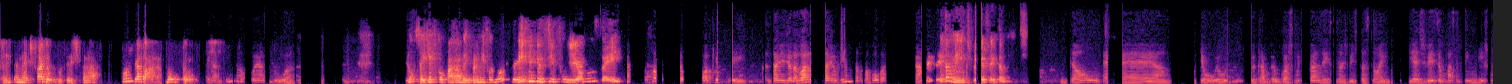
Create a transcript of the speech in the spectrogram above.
A sua internet falhou, você está congelada, voltou. É a minha ou é a sua? Eu não sei, quem ficou parado aí para mim foi você. Se fui eu, não sei. Ok. Está me vendo agora? Está me ouvindo? Está numa boa? Tá. Perfeitamente, perfeitamente. Então, é, é, eu, eu, eu, eu, eu gosto muito de fazer isso nas meditações, E às vezes eu faço assim mesmo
